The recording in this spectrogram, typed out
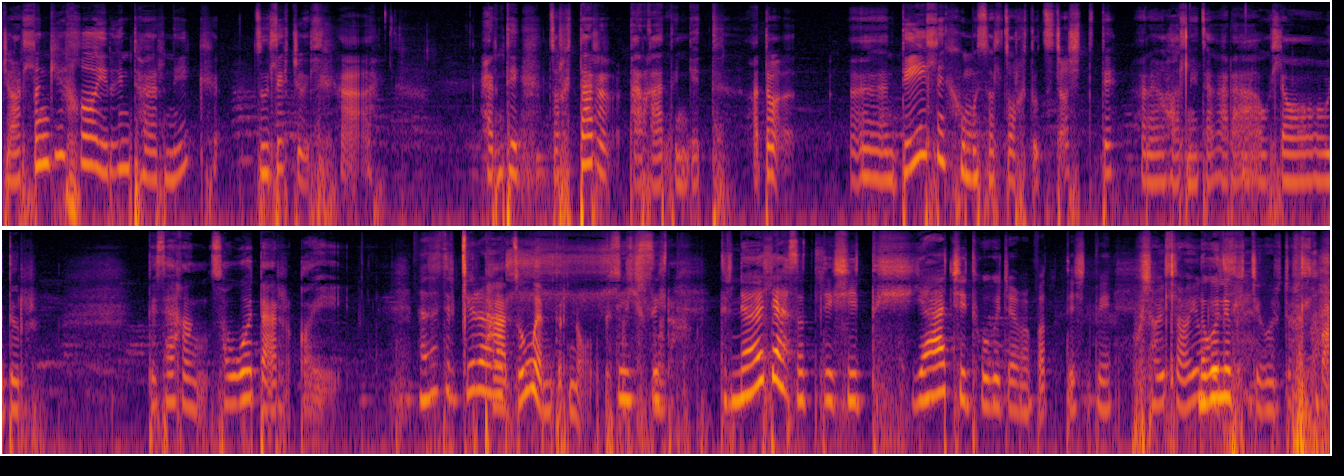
Жорлонгийнхоо эргэн тойрныг зүлэгж өглөх. Харин тий зургатаар гаргаад ингээд одоо дийлэн хүмүүс бол зурагт үзэж байгаа шүү дээ. Харин хоолны цагаараа өглөө өдөр Тэгээ сайхан сувгуудаар гоё Надад тэр гэр та зөв амьдрна уу хэлсээр хэсэг. тэр нойлын асуудлыг шийдэх яаж шийдэх үү гэж юм боддоо шүү дээ би. Хөш хоёлоо оюун Нөгөө нэг- хичээг өрж болох ба.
